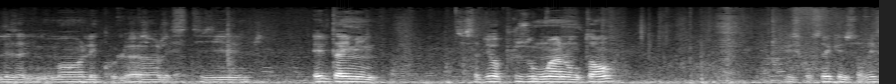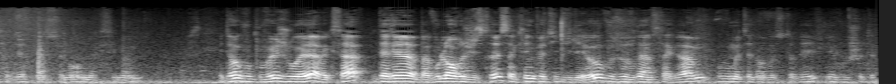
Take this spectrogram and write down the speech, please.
les alignements, les couleurs, les styles et le timing. Ça dure plus ou moins longtemps, puisqu'on sait qu'une story ça dure 15 secondes maximum. Et donc vous pouvez jouer avec ça. Derrière, bah, vous l'enregistrez, ça crée une petite vidéo, vous ouvrez Instagram, vous vous mettez dans vos stories et vous shootez.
